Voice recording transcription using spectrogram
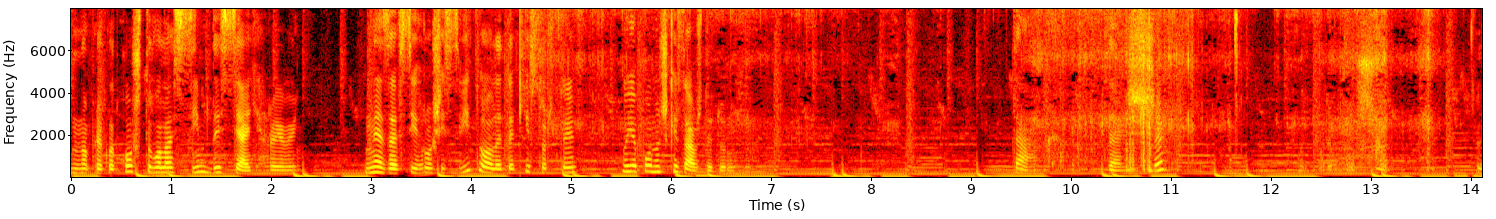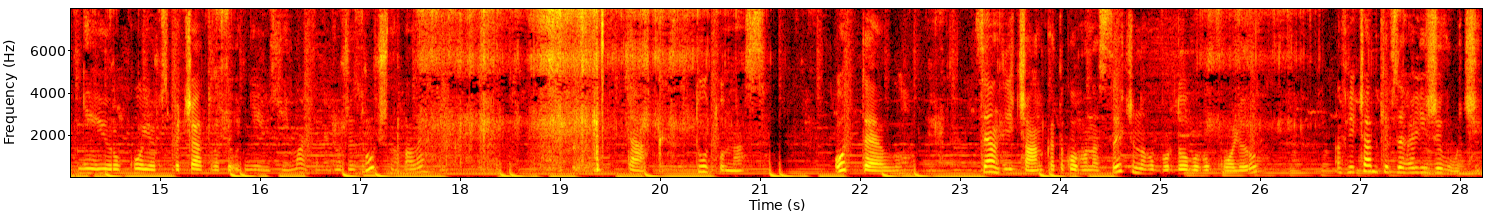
наприклад, коштувала 70 гривень. Не за всі гроші світу, але такі сорти, ну, японочки завжди дорогі. Так, далі. Однією рукою розпечатувати, однією знімати не дуже зручно, але. Так, тут у нас Отелло. Це англічанка такого насиченого бордового кольору. Англічанки взагалі живучі.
